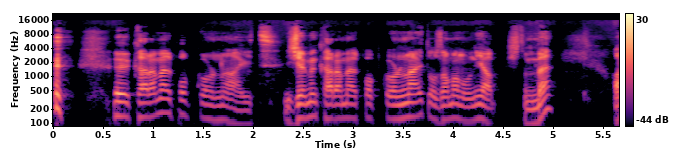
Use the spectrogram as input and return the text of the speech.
karamel popcorn'a ait. Cem'in karamel popcorn'a ait o zaman onu yapmıştım ben. E,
